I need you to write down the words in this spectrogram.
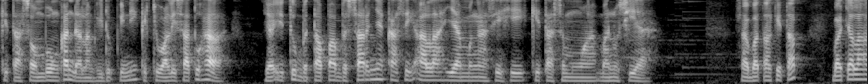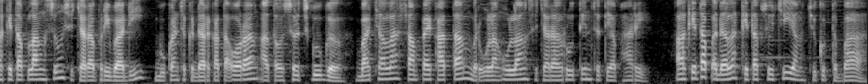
kita sombongkan dalam hidup ini kecuali satu hal, yaitu betapa besarnya kasih Allah yang mengasihi kita semua manusia. Sahabat Alkitab, bacalah Alkitab langsung secara pribadi, bukan sekedar kata orang atau search Google. Bacalah sampai katam berulang-ulang secara rutin setiap hari. Alkitab adalah kitab suci yang cukup tebal,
